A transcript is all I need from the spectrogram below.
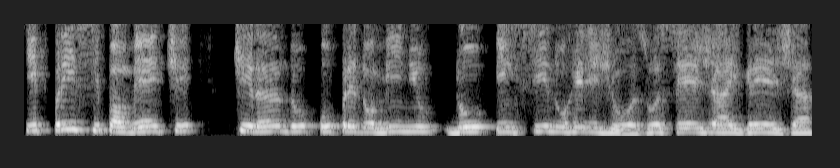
e, principalmente, tirando o predomínio do ensino religioso, ou seja, a igreja,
